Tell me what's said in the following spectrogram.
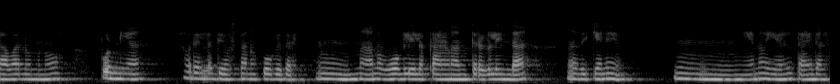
ಲವನೂ ಪುಣ್ಯ, ಅವರೆಲ್ಲ ದೇವಸ್ಥಾನಕ್ಕೆ ಹೋಗಿದ್ದಾರೆ ಹ್ಞೂ ನಾನು ಹೋಗಲಿಲ್ಲ ಕಾರಣಾಂತರಗಳಿಂದ ಅದಕ್ಕೇನೆ ಏನೋ ಹೇಳ್ತಾ ಇದ್ದಾಳೆ.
